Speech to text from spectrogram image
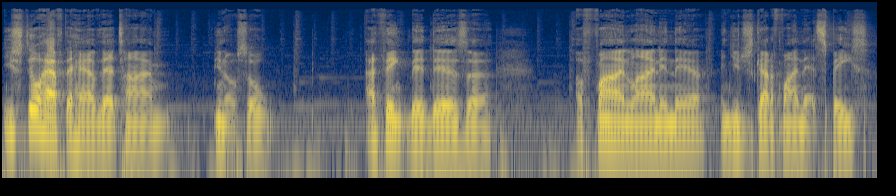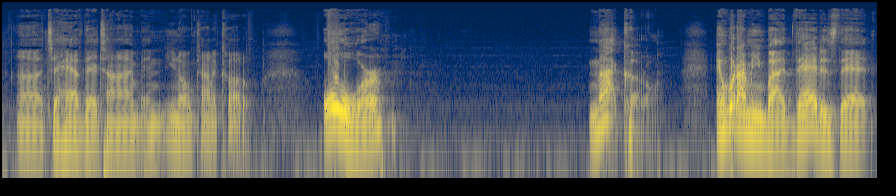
you still have to have that time, you know. So I think that there's a a fine line in there, and you just got to find that space uh, to have that time and you know kind of cuddle, or not cuddle. And what I mean by that is that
